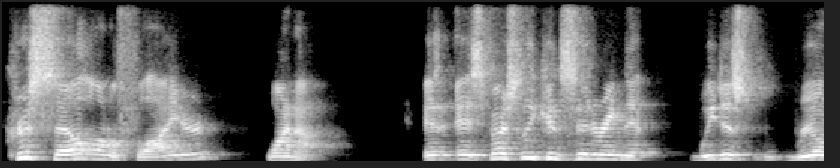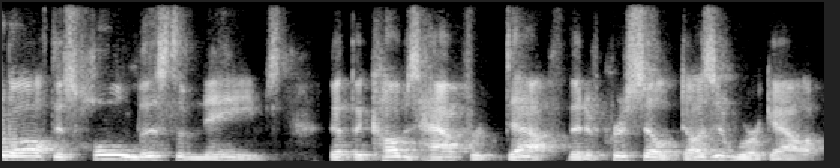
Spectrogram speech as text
Chris Sale on a flyer, why not? Especially considering that we just reeled off this whole list of names that the Cubs have for depth. That if Chris Sale doesn't work out,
